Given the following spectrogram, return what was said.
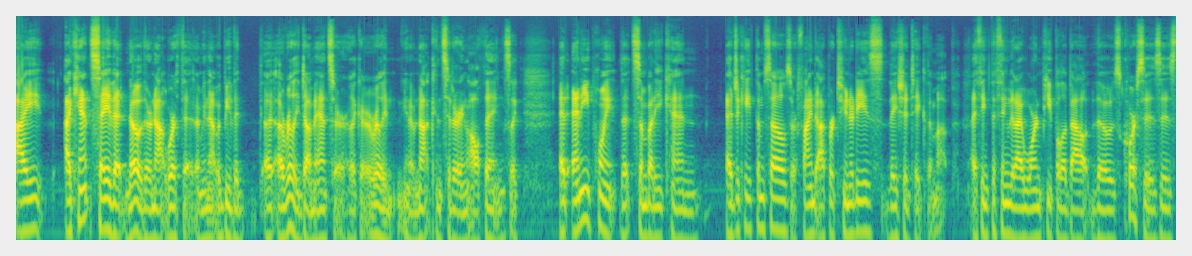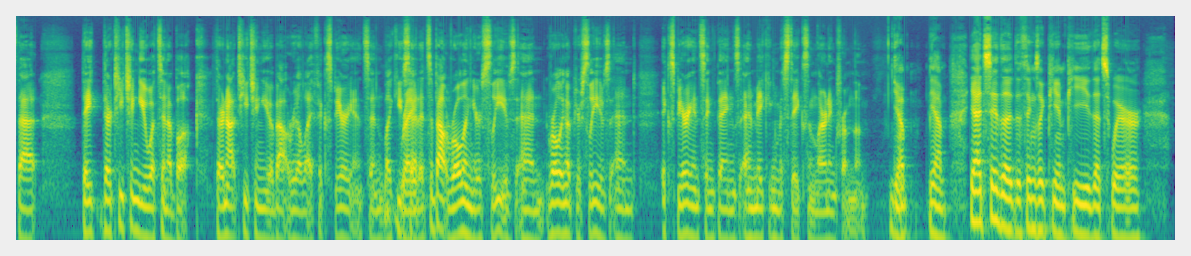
I I can't say that no, they're not worth it. I mean, that would be the a, a really dumb answer, like a really you know not considering all things. Like at any point that somebody can educate themselves or find opportunities, they should take them up. I think the thing that I warn people about those courses is that they they're teaching you what's in a book. They're not teaching you about real life experience. And like you Right. said, it's about rolling your sleeves and rolling up your sleeves and experiencing things and making mistakes and learning from them. Yep. Yeah. Yeah. I'd say the, the things like PMP, that's where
